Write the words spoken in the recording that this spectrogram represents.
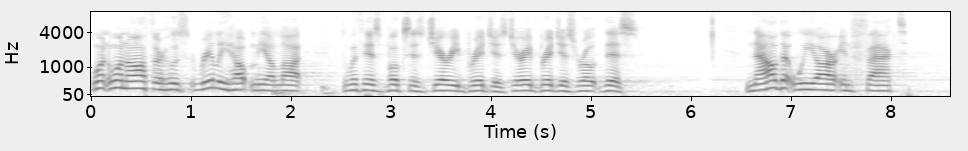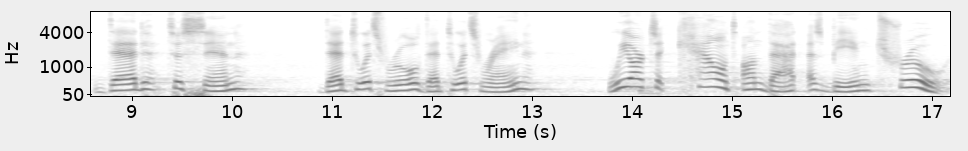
One, one author who's really helped me a lot with his books is Jerry Bridges. Jerry Bridges wrote this Now that we are, in fact, dead to sin, dead to its rule, dead to its reign, we are to count on that as being true.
